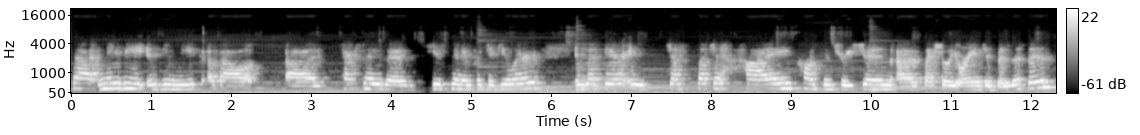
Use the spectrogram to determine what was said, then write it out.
that maybe is unique about uh, Texas and Houston in particular is that there is just such a high concentration of sexually oriented businesses.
